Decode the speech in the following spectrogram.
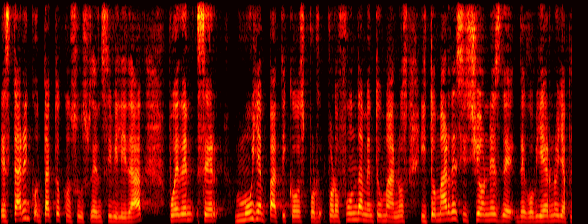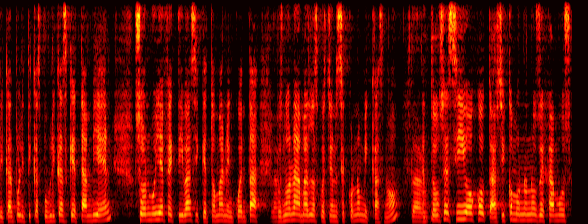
estar en contacto con su sensibilidad, pueden ser muy empáticos, por- profundamente humanos y tomar decisiones de, de gobierno y aplicar políticas públicas que también son muy efectivas y que toman en cuenta, pues no nada más las cuestiones económicas, ¿no? Entonces sí, ojo, así como no nos dejamos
